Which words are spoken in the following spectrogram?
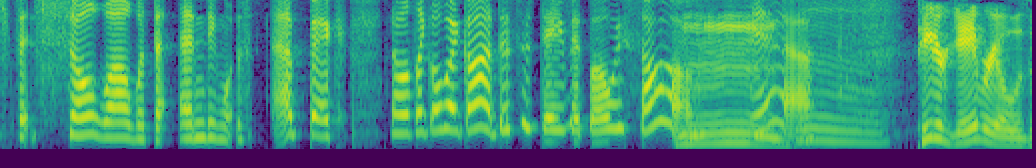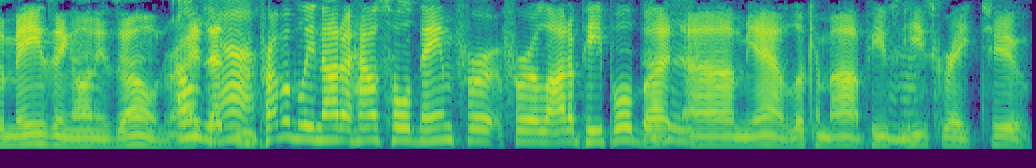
fit so well with the ending was epic. And I was like, oh my God, this is David Bowie's song. Mm. Yeah. Peter Gabriel was amazing on his own, right? Oh, yeah. probably not a household name for, for a lot of people, but Mhm. um, yeah, look him up. He's Mhm. he's great too.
